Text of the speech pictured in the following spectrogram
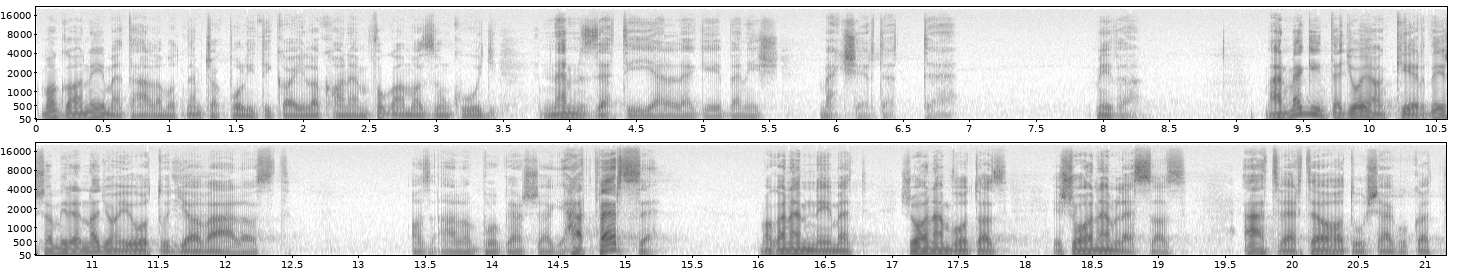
Maga a német államot nem csak politikailag, hanem fogalmazzunk úgy, nemzeti jellegében is megsértette. Mivel? Már megint egy olyan kérdés, amire nagyon jól tudja a választ. Az állampolgárság. Hát persze, maga nem német, soha nem volt az, és soha nem lesz az. Átverte a hatóságokat.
